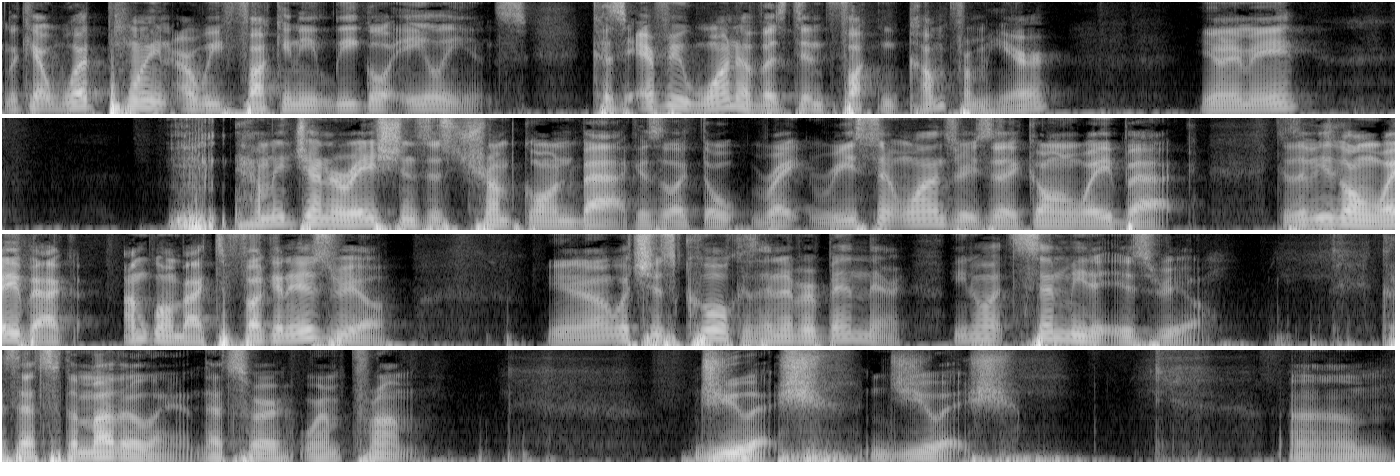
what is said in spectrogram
Like, at what point are we fucking illegal aliens? Because every one of us didn't fucking come from here. You know what I mean? How many generations is Trump going back? Is it like the right recent ones, or is it going way back? Because if he's going way back, I'm going back to fucking Israel. You know, which is cool because I've never been there. You know what? Send me to Israel, because that's the motherland. That's where where I'm from. Jewish, Jewish. Um,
